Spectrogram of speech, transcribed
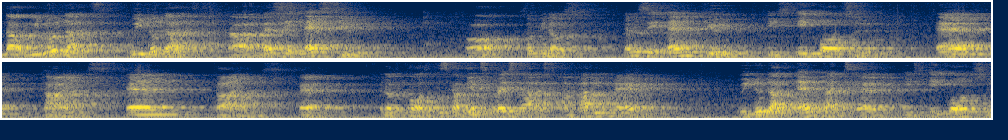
Now we know that we know that uh, let's say x cubed or something else. Let me say n cubed is equal to n times n times n. And of course, this can be expressed as I'm having m. We know that n times n is equal to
